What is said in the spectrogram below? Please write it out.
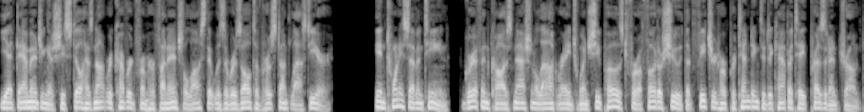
yet damaging as she still has not recovered from her financial loss that was a result of her stunt last year. In 2017, Griffin caused national outrage when she posed for a photo shoot that featured her pretending to decapitate President Trump.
